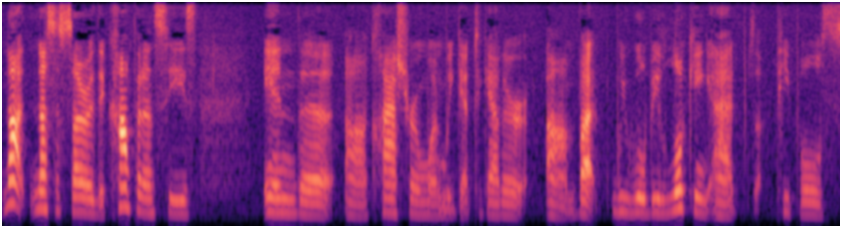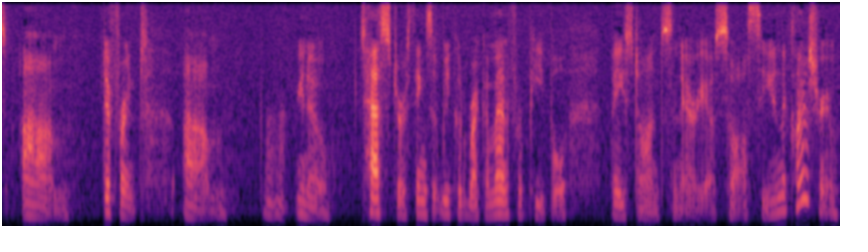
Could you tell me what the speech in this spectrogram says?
not necessarily the competencies in the uh, classroom when we get together, um, but we will be looking at people's um, different, um, you know, tests or things that we could recommend for people based on scenarios. So I'll see you in the classroom.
